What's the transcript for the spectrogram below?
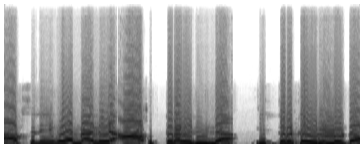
ഹാഫ് സ്ലീവ് പറഞ്ഞാൽ ആ ഇത്ര വരില്ല ഇത്രക്ക് വരുള്ളൂ കേട്ടോ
